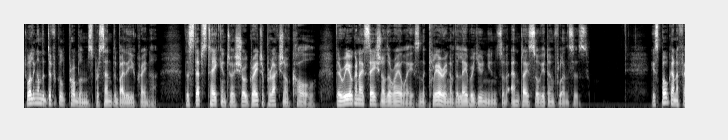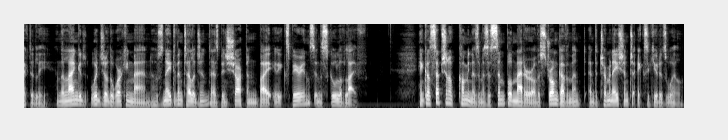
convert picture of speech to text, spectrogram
dwelling on the difficult problems presented by the Ukraina, the steps taken to assure greater production of coal, the reorganization of the railways, and the clearing of the labor unions of anti-Soviet influences. He spoke unaffectedly, in the language of the working man, whose native intelligence has been sharpened by experience in the school of life. His conception of communism is a simple matter of a strong government and determination to execute its will.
